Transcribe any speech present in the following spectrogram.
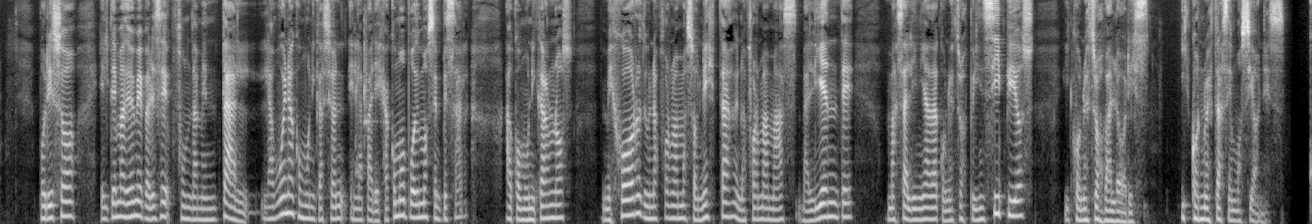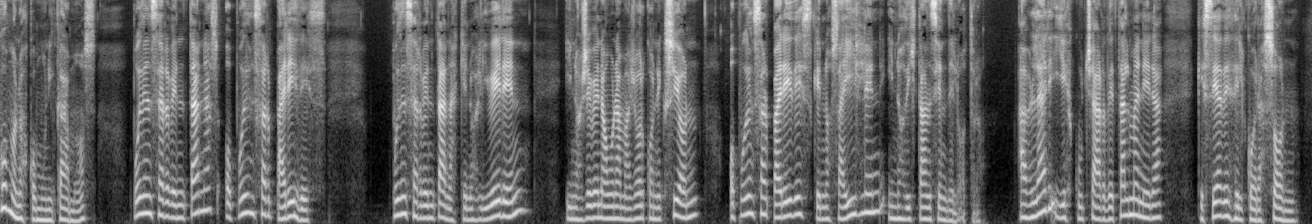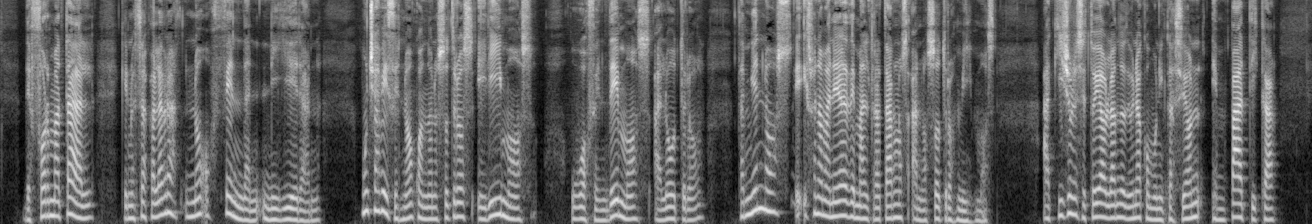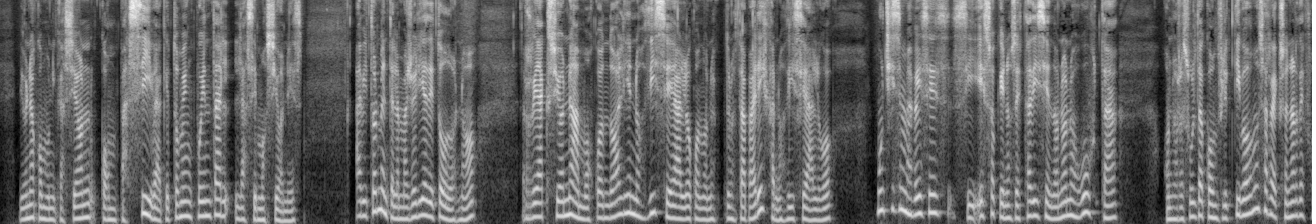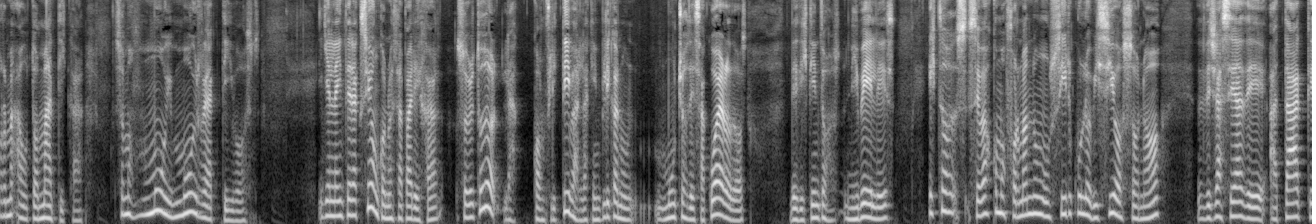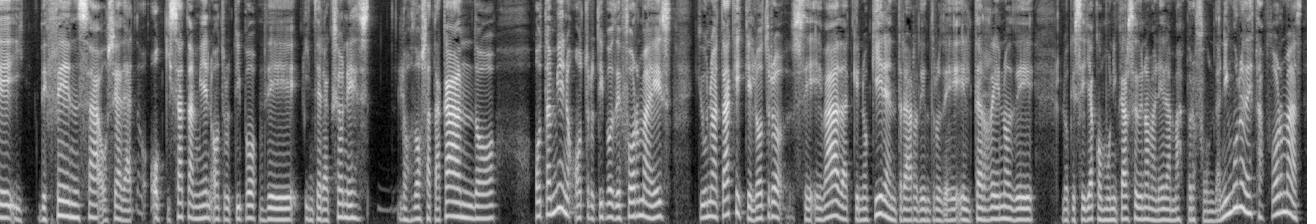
Por eso el tema de hoy me parece fundamental, la buena comunicación en la pareja, cómo podemos empezar a comunicarnos mejor, de una forma más honesta, de una forma más valiente, más alineada con nuestros principios y con nuestros valores y con nuestras emociones. ¿Cómo nos comunicamos? pueden ser ventanas o pueden ser paredes. Pueden ser ventanas que nos liberen y nos lleven a una mayor conexión o pueden ser paredes que nos aíslen y nos distancien del otro. Hablar y escuchar de tal manera que sea desde el corazón, de forma tal que nuestras palabras no ofendan ni hieran. Muchas veces, ¿no? Cuando nosotros herimos u ofendemos al otro, también nos es una manera de maltratarnos a nosotros mismos. Aquí yo les estoy hablando de una comunicación empática, de una comunicación compasiva que tome en cuenta las emociones. Habitualmente la mayoría de todos, ¿no? Reaccionamos cuando alguien nos dice algo, cuando nuestra pareja nos dice algo. Muchísimas veces, si eso que nos está diciendo no nos gusta o nos resulta conflictivo, vamos a reaccionar de forma automática. Somos muy, muy reactivos. Y en la interacción con nuestra pareja, sobre todo las conflictivas, las que implican muchos desacuerdos de distintos niveles, esto se va como formando un círculo vicioso, ¿no? ya sea de ataque y defensa, o sea, o quizá también otro tipo de interacciones, los dos atacando, o también otro tipo de forma es que uno ataque y que el otro se evada, que no quiera entrar dentro del terreno de lo que sería comunicarse de una manera más profunda. Ninguna de estas formas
